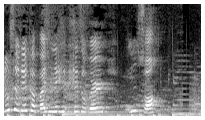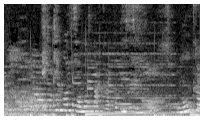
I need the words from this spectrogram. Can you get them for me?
Não seria capaz de resolver um só. É que nós somos macaco de cinco. Nunca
